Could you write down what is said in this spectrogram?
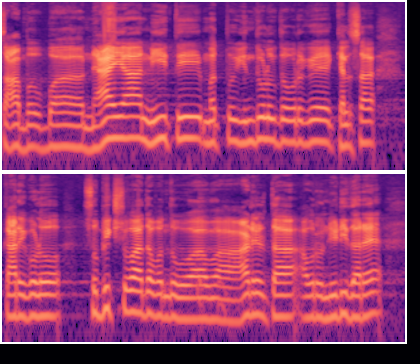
ಸಾ, ಬ- ನ್ಯಾಯ, ನೀತಿ ಮತ್ತು ಹಿಂದುಳಿದವ್ರಿಗೆ ಕೆಲಸ ಕಾರ್ಯಗಳು ಸುಭಿಕ್ಷವಾದ ಒಂದು ಆಡಳಿತ ಅವರು ನೀಡಿದ್ದಾರೆ.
